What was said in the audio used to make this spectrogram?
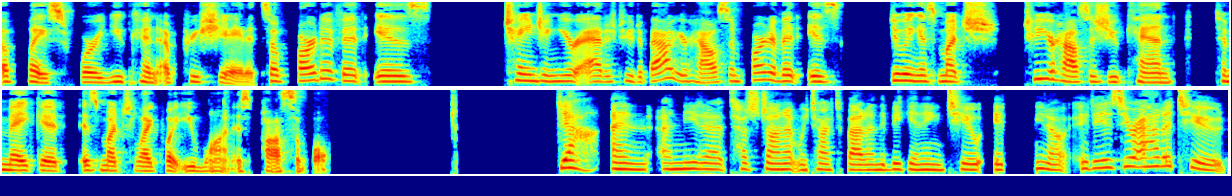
a place where you can appreciate it. So part of it is changing your attitude about your house. And part of it is doing as much to your house as you can to make it as much like what you want as possible. Yeah. And Anita touched on it. We talked about in the beginning too. It, you know, it is your attitude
